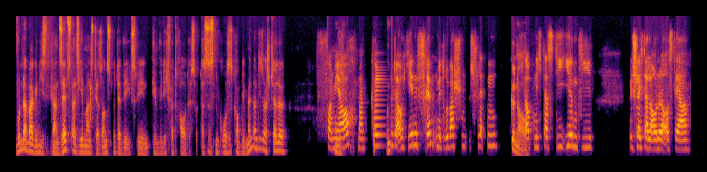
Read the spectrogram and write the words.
wunderbar genießen kann, selbst als jemand, der sonst mit der WXW irgendwie nicht vertraut ist. Und das ist ein großes Kompliment an dieser Stelle. Von mir ich- auch. Man könnte auch jeden Fremden mit rüber sch- schleppen. Genau. Ich glaube nicht, dass die irgendwie mit schlechter Laune aus der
